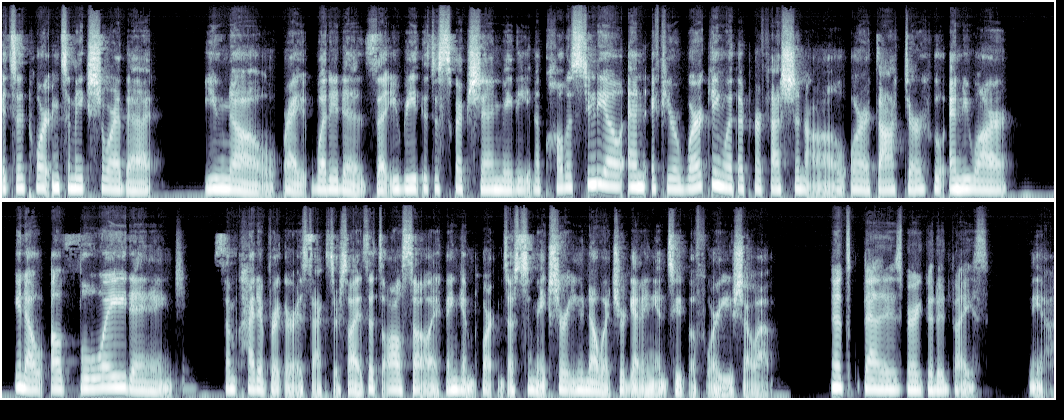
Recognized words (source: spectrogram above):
It's important to make sure that you know, right, what it is, that you read the description, maybe even call the studio. And if you're working with a professional or a doctor who, and you are, you know, avoiding some kind of rigorous exercise, it's also, I think, important just to make sure you know what you're getting into before you show up. That's, that is very good advice. Yeah.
